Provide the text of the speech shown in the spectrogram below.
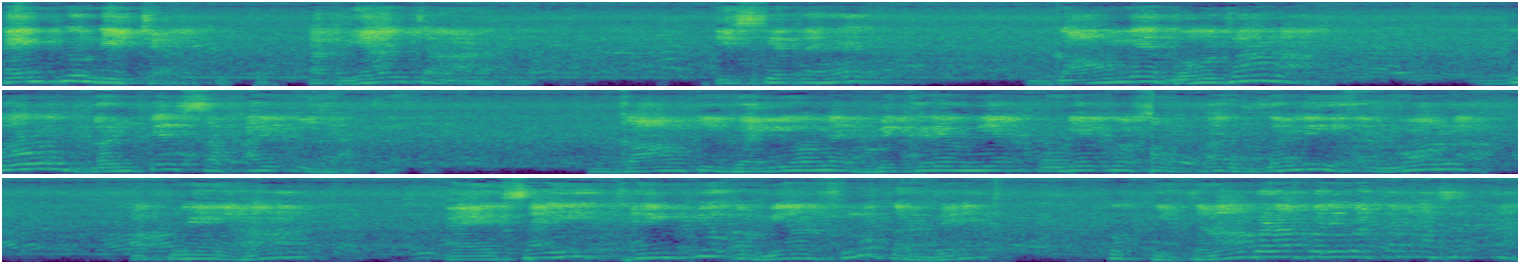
थैंक यू नेचर अभियान चला रहे इसके तहत गाँव में रोज़ाना दो घंटे सफ़ाई की जाती है। गाँव की गलियों में बिखरे हुए कूड़े को हर गली हर मोहल्ला अपने यहाँ ऐसा ही थैंक यू अभियान शुरू कर दें तो कितना बड़ा परिवर्तन आ सकता है?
